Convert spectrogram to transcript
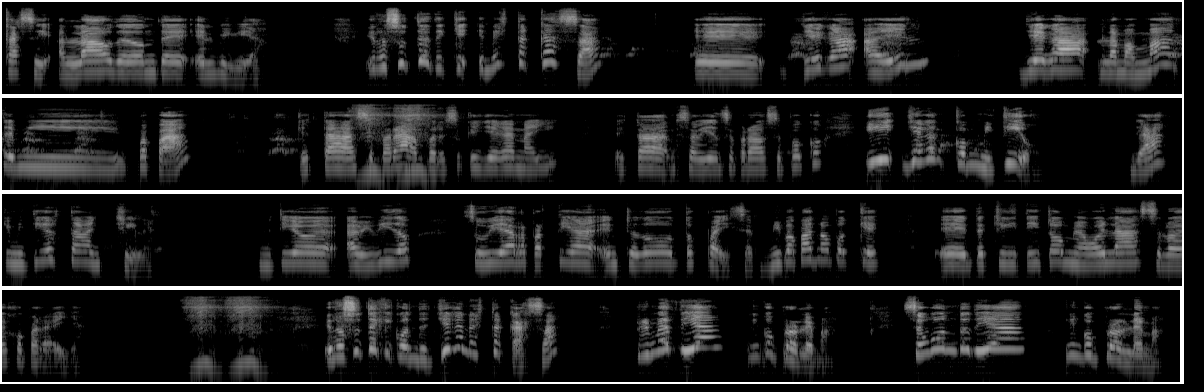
casi al lado de donde él vivía. Y resulta de que en esta casa eh, llega a él llega la mamá de mi papá, que está separada, por eso que llegan ahí, está, se habían separado hace poco, y llegan con mi tío, ¿ya? Que mi tío estaba en Chile. Mi tío ha vivido su vida repartida entre dos, dos países. Mi papá no, porque eh, de chiquitito mi abuela se lo dejó para ella. Y resulta que cuando llegan a esta casa, primer día, ningún problema. Segundo día, ningún problema.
